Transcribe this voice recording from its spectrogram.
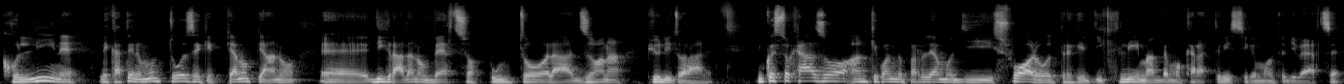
colline le catene montuose che piano piano eh, digradano verso appunto la zona più litorale. In questo caso, anche quando parliamo di suolo, oltre che di clima, abbiamo caratteristiche molto diverse.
